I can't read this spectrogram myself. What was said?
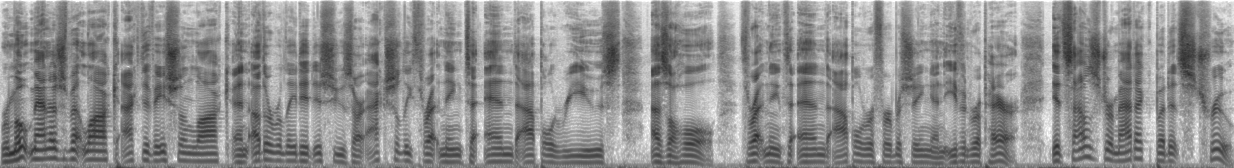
Remote management lock, activation lock, and other related issues are actually threatening to end Apple reuse as a whole, threatening to end Apple refurbishing and even repair. It sounds dramatic, but it's true.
